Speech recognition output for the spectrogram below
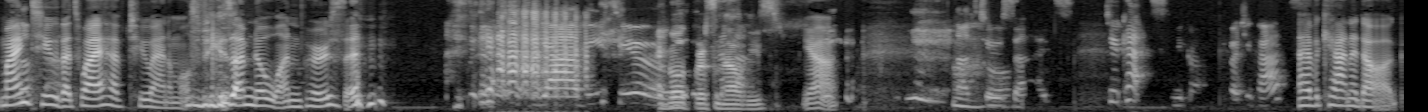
Mine Love too. that. That's why I have two animals because I'm no one person. yeah, me too. They're both personalities. yeah. That's Two oh. sides. Two cats. You got. You got two cats? I have a cat and a dog.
